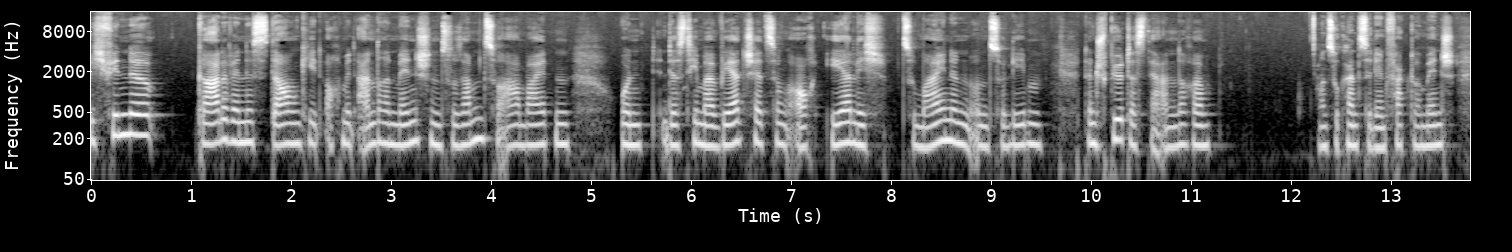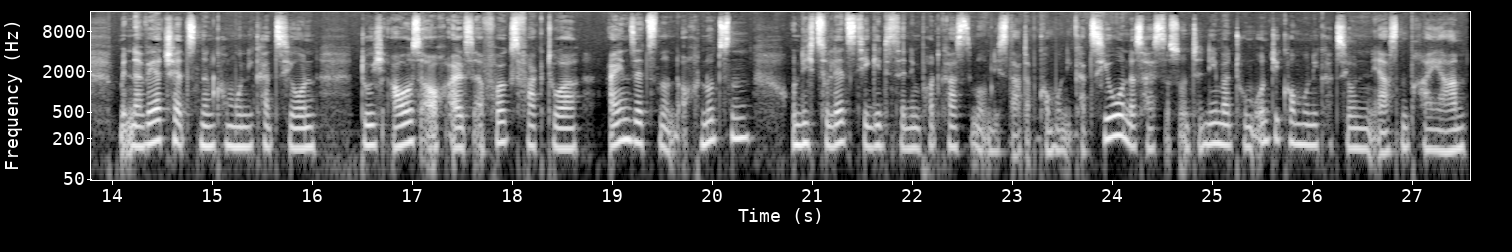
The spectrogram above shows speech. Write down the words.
ich finde, gerade wenn es darum geht, auch mit anderen Menschen zusammenzuarbeiten und das Thema Wertschätzung auch ehrlich zu meinen und zu leben, dann spürt das der andere. Und so kannst du den Faktor Mensch mit einer wertschätzenden Kommunikation durchaus auch als Erfolgsfaktor einsetzen und auch nutzen. Und nicht zuletzt, hier geht es in dem Podcast immer um die Startup-Kommunikation, das heißt das Unternehmertum und die Kommunikation in den ersten drei Jahren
